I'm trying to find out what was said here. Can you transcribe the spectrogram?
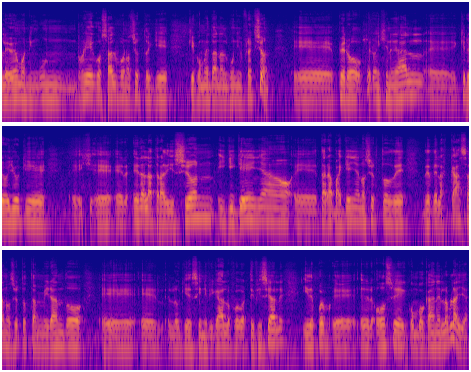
le vemos ningún riesgo, salvo, ¿no es cierto?, que, cometan alguna infracción. Eh, pero, pero en general, creo yo que era la tradición iquiqueña, eh, tarapaqueña, ¿no es cierto?, de, desde las casas, ¿no es cierto?, están mirando lo que significaban los fuegos artificiales y después o se convocaban en la playa.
